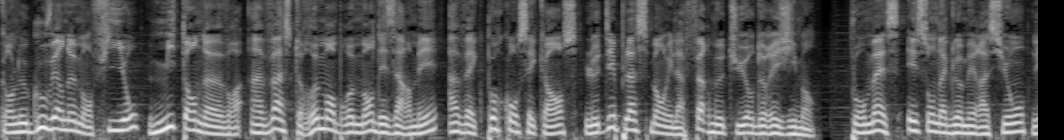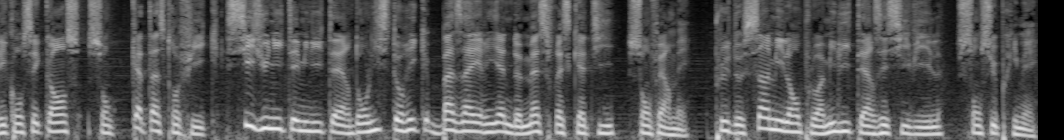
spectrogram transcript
quand le gouvernement Fillon mit en œuvre un vaste remembrement des armées avec pour conséquence le déplacement et la fermeture de régiments. Pour Metz et son agglomération, les conséquences sont catastrophiques. Six unités militaires dont l'historique base aérienne de Metz-Frescati sont fermées. Plus de 5000 emplois militaires et civils sont supprimés.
